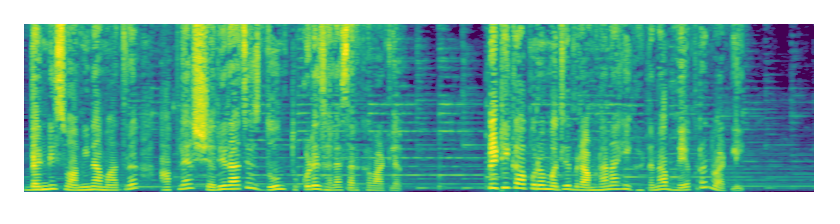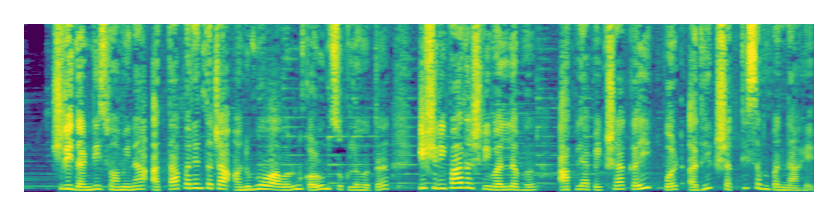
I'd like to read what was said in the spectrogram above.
दंडी स्वामींना मात्र आपल्या शरीराचेच दोन तुकडे झाल्यासारखं वाटलं. पिठिकापुरममध्ये ब्राह्मणांना ही घटना भयप्रद वाटली. श्री दंडी स्वामींना आतापर्यंतच्या अनुभवावरून कळून चुकलं होतं की श्रीपाद श्रीवल्लभ आपल्यापेक्षा कैक पट अधिक शक्तिसंपन्न आहेत.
